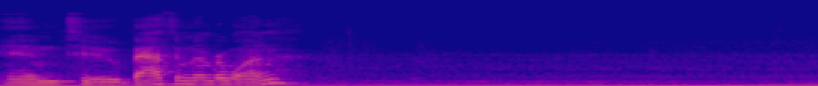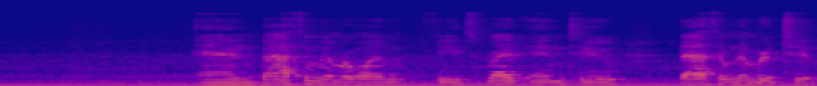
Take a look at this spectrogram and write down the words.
Into bathroom number one. And bathroom number one feeds right into bathroom number two.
